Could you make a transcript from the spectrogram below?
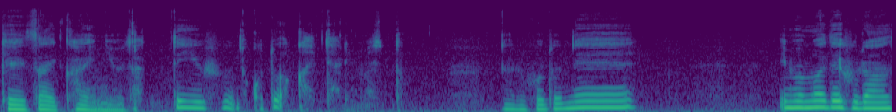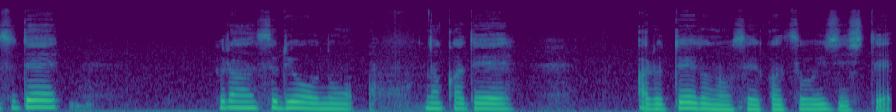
経済介入だっていうふうなことは書いてありました。なるほどね今までフランスでフランス領の中である程度の生活を維持して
